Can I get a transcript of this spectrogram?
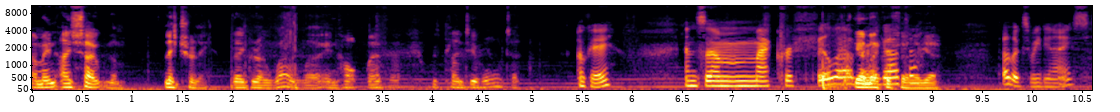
I mean, I soak them, literally. They grow well uh, in hot weather with plenty of water. Okay. And some macrophylla. Yeah, variegata? macrophylla, yeah. That looks really nice.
